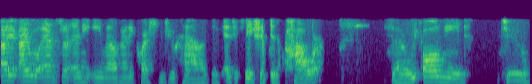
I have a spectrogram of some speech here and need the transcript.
I, I will answer any emails, or any questions you have. I think education is power. So we all need to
